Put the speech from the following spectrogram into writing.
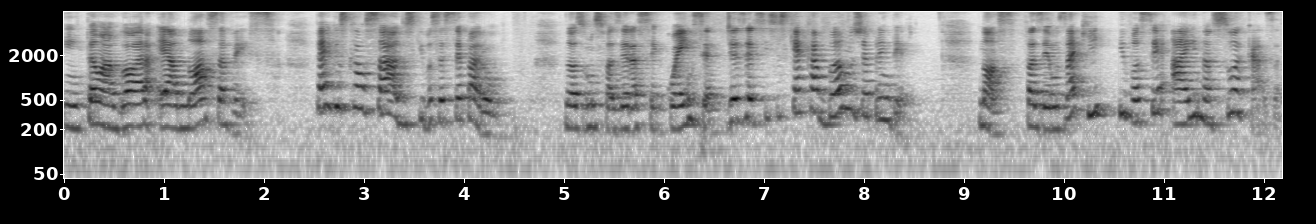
Então agora é a nossa vez. Pegue os calçados que você separou. Nós vamos fazer a sequência de exercícios que acabamos de aprender. Nós fazemos aqui e você aí na sua casa.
